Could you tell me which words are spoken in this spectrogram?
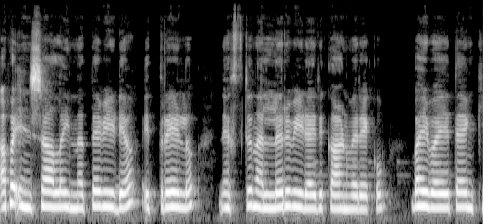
അപ്പോൾ ഇൻഷാല്ല ഇന്നത്തെ വീഡിയോ ഇത്രയേ ഉള്ളൂ. നെക്സ്റ്റ് നല്ലൊരു വീഡിയോ ആയിട്ട് കാണുവരേക്കും. ബൈ ബൈ താങ്ക്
